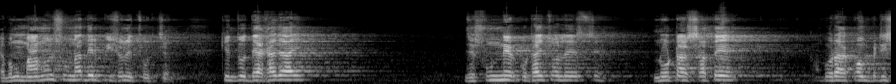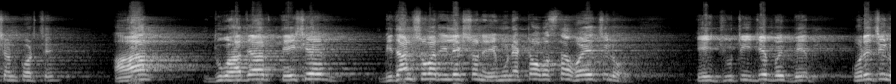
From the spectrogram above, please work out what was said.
এবং মানুষ ওনাদের পিছনে ছুটছেন। কিন্তু দেখা যায় যে শূন্যের কোঠায় চলে এসছে। নোটার সাথে ওরা কম্পিটিশন করছে। আর দু হাজার তেইশের বিধানসভার ইলেকশনে এমন একটা অবস্থা হয়েছিল। এই জুটি যে করেছিল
